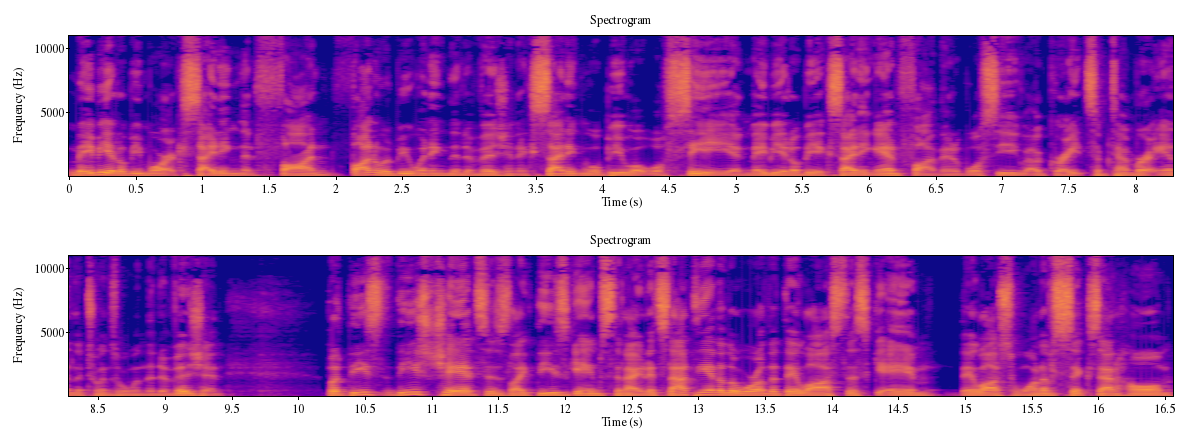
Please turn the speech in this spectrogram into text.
maybe it'll be more exciting than fun. Fun would be winning the division. Exciting will be what we'll see. And maybe it'll be exciting and fun. And we'll see a great September and the Twins will win the division. But these these chances, like these games tonight, it's not the end of the world that they lost this game. They lost one of six at home.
